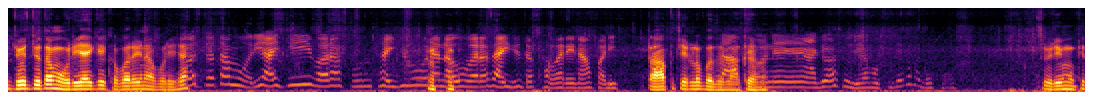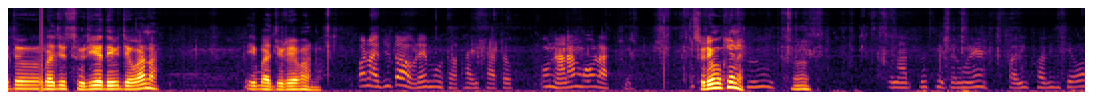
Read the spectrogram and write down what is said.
જોત જોતા મોરી આવી ગઈ ખબર ના પડી જોતા મોરી આવી ગઈ વરસ પૂરું થઈ ગયું ને નવું વરસ આવી ગયું તો ખબર ના પડી. તાપ બધો લાગે અને આજે છે કે બધું? થાય સૂર્યમુખી તો બાજુ સૂર્યદેવ જવાના એ બાજુ રહેવાનું. પણ હજુ તો હવડે મોટો થાય સાતો ઉનાળામાં બહુ લાગશે. સૂર્યમુખી ને ઉનાળ તો ખેતરમાં ફરી ફરી કેવો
